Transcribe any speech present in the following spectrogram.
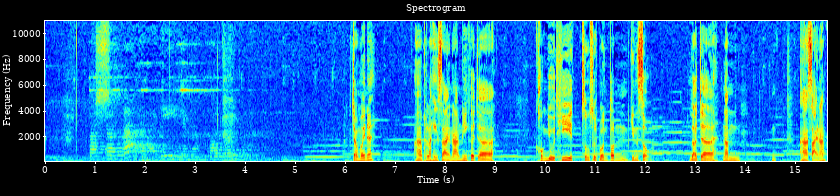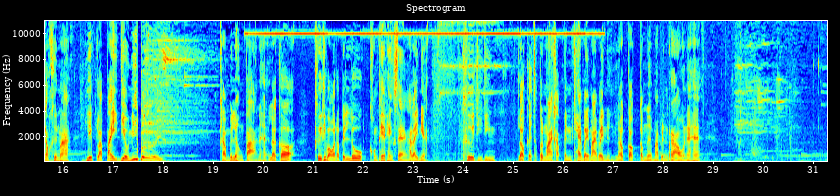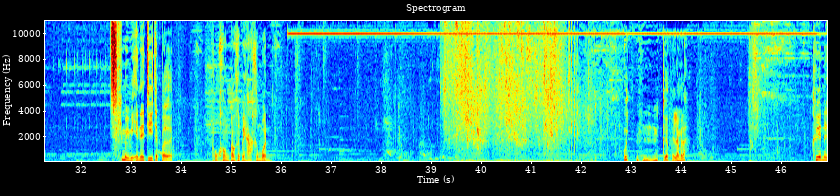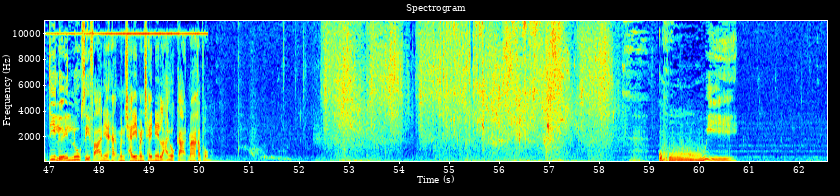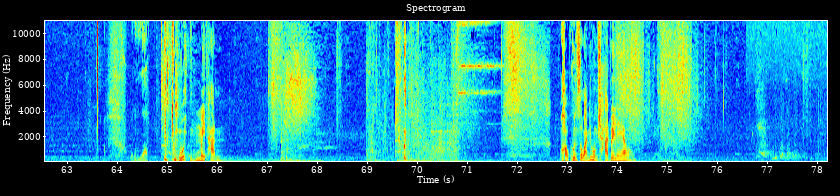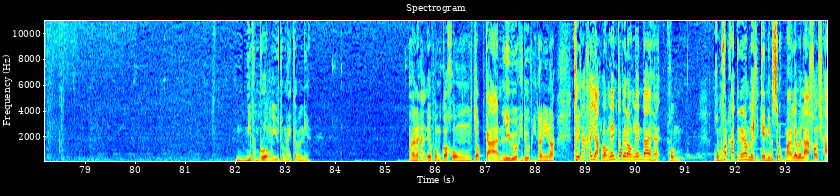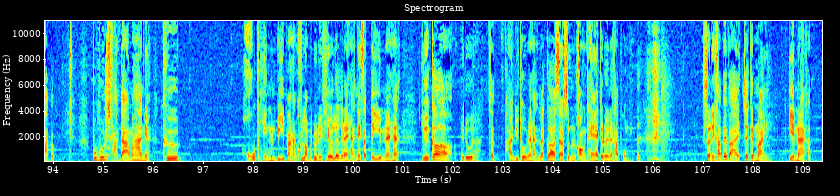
จำไว้นะอ่าพลังแห่งสายน้ำนี่ก็จะ คงอยู่ที่สูงสุดบนต้นกินโซเราจะนำาสายน้ำกลับคืนมา รีบกลับไปเดี๋ยวนี้เบยคำเป็นเรื่องของป่านะฮะ แล้วก็คือที่บอกว่าเราเป็นลูกของเทพแห่งแสงอะไรเนี่ย คือจริงๆ เราเกิดจากต้นไม้ครับ เป็นแค่ใบไม้ใบหนึ่ง แล้วก็กำเนิดมาเป็นเรานะฮะที่ไม่มี energy จะเปิด ผมคงต้องขึ้นไปหาข้างบน เกือบไปแล้วไหมล่ะ คือ energy หรือไอ้ลูกสีฟ้าเนี่ยฮะ มันใช้มันใช้ในหลายโอกาสมากครับผม โอ้โหยอุ้ยไม่ทัน ขอบคุณสวรรค์ที่ผมชาร์จไว้แล้ว นี่ผมร่วงมาอยู่ตรงไหนกันแล้วเนี่ยเอานะฮะเดี๋ยวผมก็คงจบการรีวิวให้ดูเพียงเท่านี้เนาะคือถ้าใครอยากลองเล่นก็ไปลองเล่นได้ฮะผมผมค่อนข้างจะแนะนำเลยคือเกมนี้มันสนุกมาก แล้วเวลาเข้าฉากแบบบูบูฉากดราม่าเนี่ย คือโหเพลงมันบีบมากฮะคุณลองไปดูในเทเลอร์ก็ได้ฮะในสตรีมนะฮะ หรือก็ไปดูผ่าน YouTube นะฮะ แล้วก็สนับสนุนของแท้กันด้วยนะครับผม สวัสดีครับ บ๊ายบาย เจอกันใหม่เกมหน้าครับ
